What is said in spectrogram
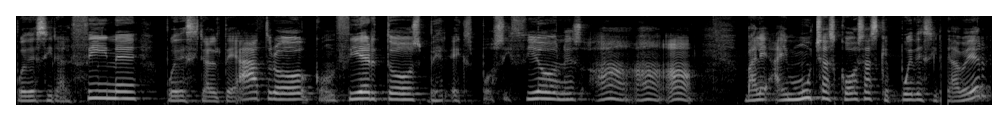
Puedes ir al cine, puedes ir al teatro, conciertos, ver exposiciones. Ah, ah, ah. ¿Vale? Hay muchas cosas que puedes ir a ver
